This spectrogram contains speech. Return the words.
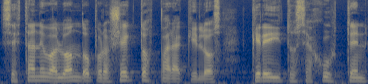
se están evaluando proyectos para que los créditos se ajusten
